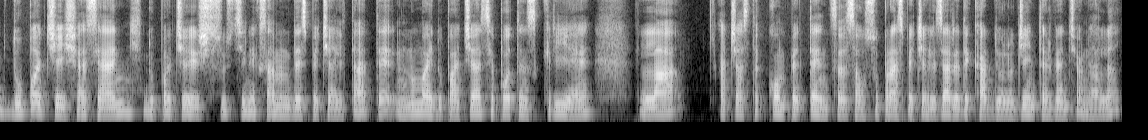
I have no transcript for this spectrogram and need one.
După cei șase ani, după ce își susțin examenul de specialitate, numai după aceea se pot înscrie la această competență sau supra-specializare de cardiologie intervențională,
